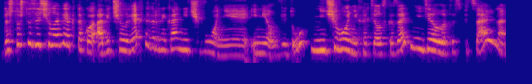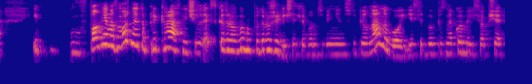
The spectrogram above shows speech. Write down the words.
да что ж ты за человек такой? А ведь человек наверняка ничего не имел в виду, ничего не хотел сказать, не делал это специально. И вполне возможно, это прекрасный человек, с которым вы бы подружились, если бы он тебе не наступил на ногу, если бы вы познакомились вообще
